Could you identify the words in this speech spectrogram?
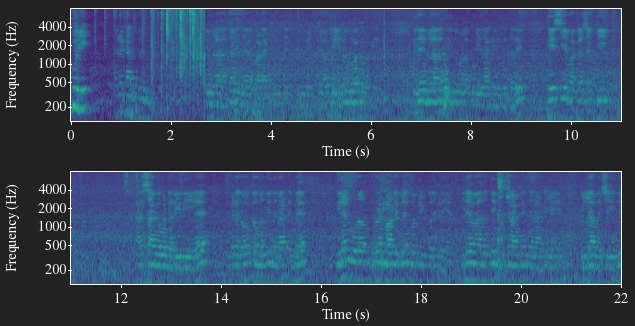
கூறி எனக்கு கருத்து இந்த வடக்கு அப்படி என உருவாக்கப்பட்டிருக்கு இதை எங்களால் கூடியதாக இருக்கின்றது. தேசிய மக்கள் சக்தி அரசாங்கம் என்ற ரீதியில் எங்களோட நோக்கம் வந்து இந்த நாட்டில் இரண் மூலம் முரண்பாடுகளை தோற்றுவிப்பது கிடையாது. இனவாதத்தை முற்றாக இந்த நாட்டிலே இல்லாமல் செய்து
